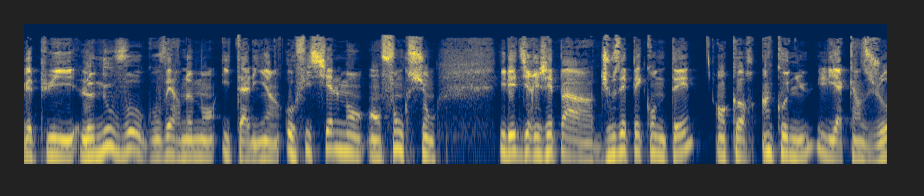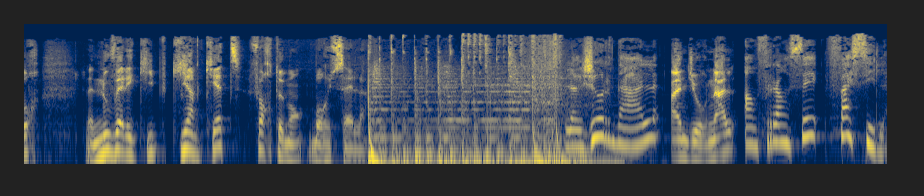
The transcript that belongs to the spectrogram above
Et puis le nouveau gouvernement italien officiellement en fonction, il est dirigé par Giuseppe Conte, encore inconnu il y a 15 jours, la nouvelle équipe qui inquiète fortement Bruxelles. Le journal. Un journal. En français facile.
